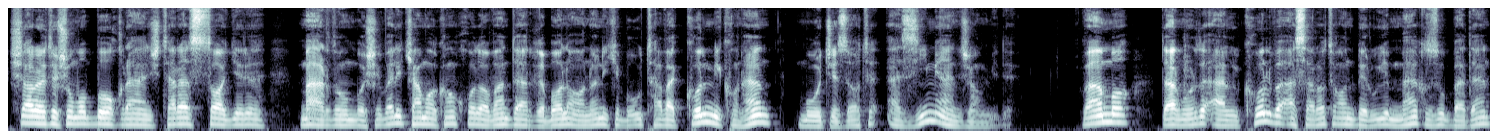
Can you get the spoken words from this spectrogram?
شرایط شما بغرنج تر از سایر مردم باشه. ولی کماکان خداوند در قبال آنانی که به او توکل می‌کنند معجزات عظیمی انجام میده. و اما در مورد الکل و اثرات آن به روی مغز و بدن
